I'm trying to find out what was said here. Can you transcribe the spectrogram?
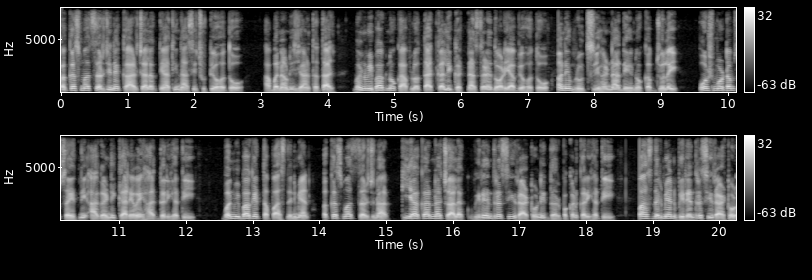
અકસ્માત સર્જીને કાર ચાલક ત્યાંથી નાસી છૂટ્યો હતો. આ બનાવની જાણ થતાં જ વન વિભાગનો કાફલો તાત્કાલિક ઘટના સ્થળે દોડી આવ્યો હતો અને મૃત સિંહણના દેહનો કબજો લઈ પોસ્ટમોર્ટમ સહિતની આગળની કાર્યવાહી હાથ ધરી હતી. વન વિભાગે તપાસ દરમિયાન અકસ્માત સર્જનાર કિયા કારના ચાલક વિરેન્દ્રસિંહ રાઠોડની ધરપકડ કરી હતી. તપાસ દરમિયાન વિરેન્દ્રસિંહ રાઠોડ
